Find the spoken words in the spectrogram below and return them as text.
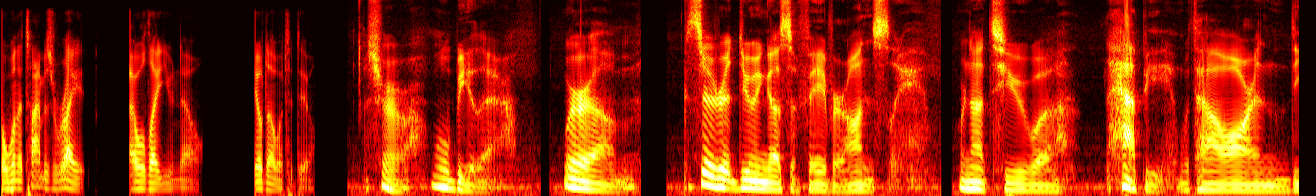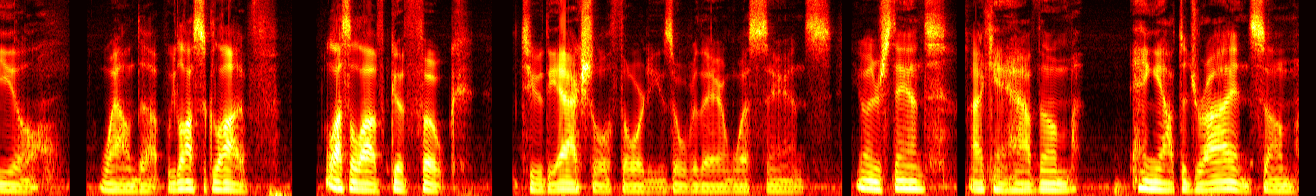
But when the time is right, I will let you know. You'll know what to do. Sure, we'll be there. We're, um, consider it doing us a favor, honestly. We're not too, uh, happy with how our deal wound up. We lost a lot of, lost a lot of good folk to the actual authorities over there in West Sands. You understand? I can't have them hanging out to dry in some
